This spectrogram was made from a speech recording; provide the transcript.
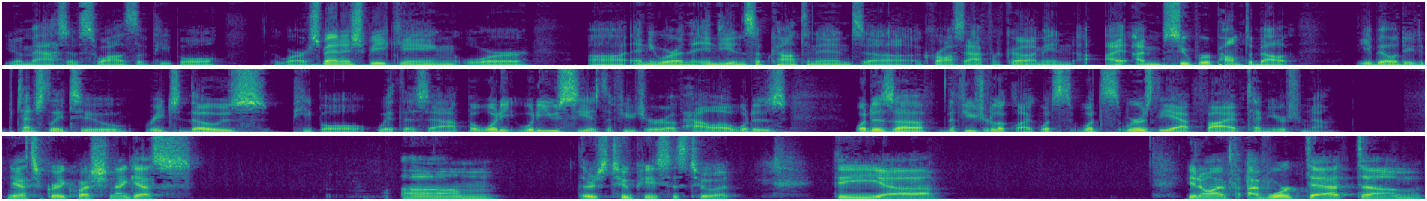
you know massive swaths of people who are Spanish speaking or uh, anywhere in the Indian subcontinent, uh, across Africa. I mean, I, I'm super pumped about the ability to potentially to reach those people with this app. But what do you, what do you see as the future of Hallow? What is what does uh, the future look like? What's what's where's the app five, ten years from now? Yeah, it's a great question. I guess um, there's two pieces to it. The uh, you know I've I've worked at um,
